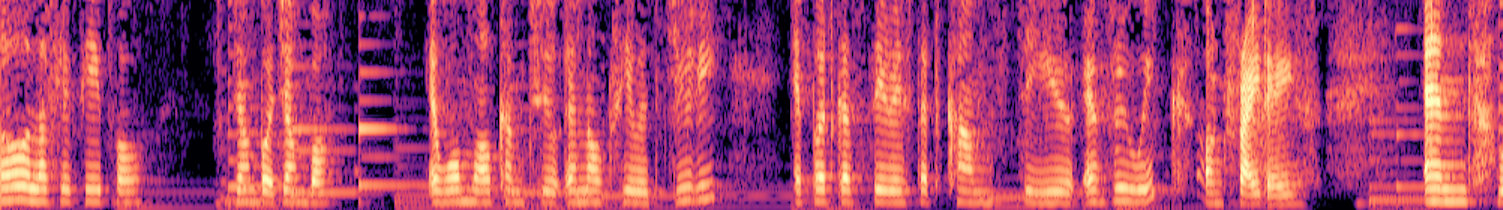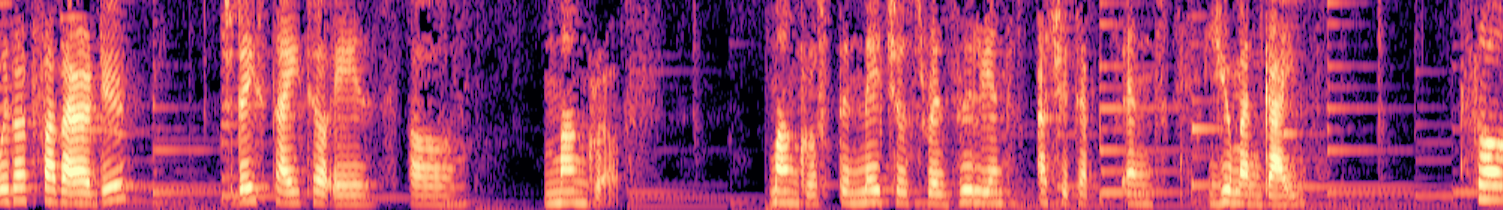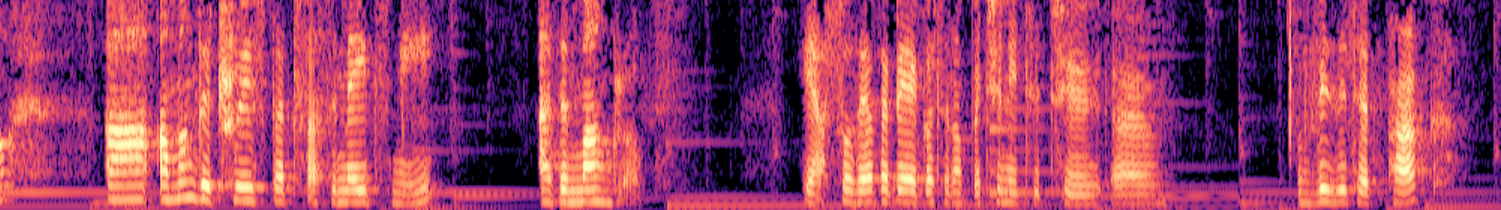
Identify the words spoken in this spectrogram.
Hello, lovely people. Jumbo, jumbo. A warm welcome to MLT with Judy, a podcast series that comes to you every week on Fridays. And without further ado, today's title is um, Mangroves. Mangroves, the nature's resilient architects and human guides. So, uh, among the trees that fascinates me are the mangroves. Yeah, so the other day I got an opportunity to um, visit a park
